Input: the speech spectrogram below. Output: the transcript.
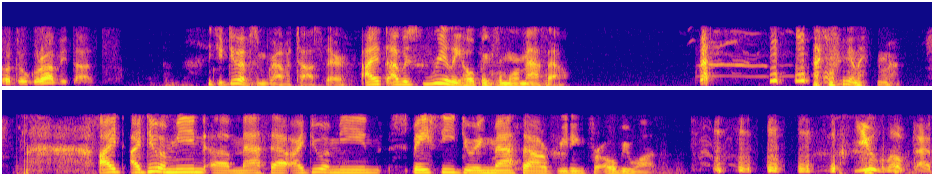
uh, Soto Gravitas. You do have some gravitas there. I I was really hoping for more Matthau. I really. I I do a mean uh, out. I do a mean Spacey doing Matthau reading for Obi Wan. you love that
